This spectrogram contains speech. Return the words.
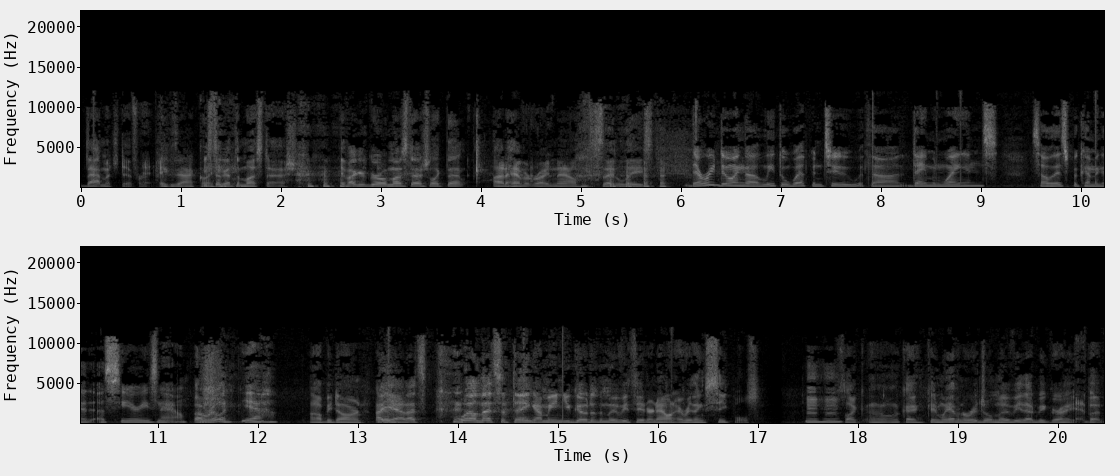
that much different. Exactly. He's still got the mustache. if I could grow a mustache like that, I'd have it right now, to say the least. They're redoing a Lethal Weapon too with uh, Damon Wayans, so it's becoming a, a series now. Oh, really? Yeah. I'll be darned. Oh, yeah, that's well, that's the thing. I mean, you go to the movie theater now and everything's sequels. Mm-hmm. It's like, oh, okay. Can we have an original movie? That'd be great. But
